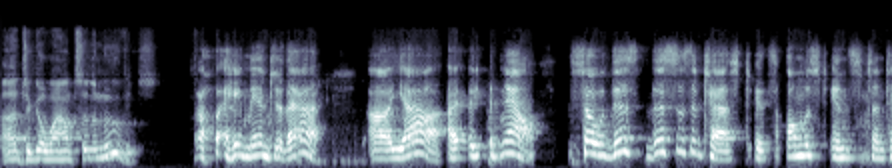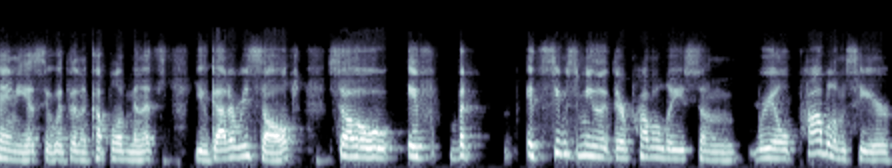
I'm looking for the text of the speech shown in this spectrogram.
uh, to go out to the movies. Oh, amen to that. Uh, yeah. I, now, so this this is a test. It's almost instantaneous. Within a couple of minutes, you've got a result. So if, but it seems to me that there are probably some real problems here.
